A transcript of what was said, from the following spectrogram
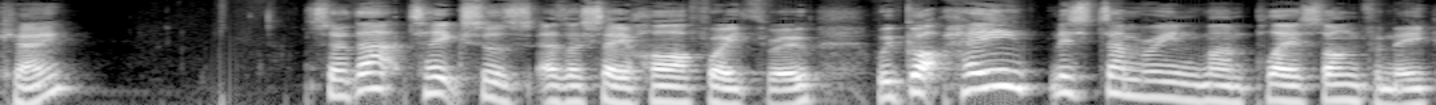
Okay. So that takes us, as I say, halfway through. We've got Hey, Mr. Tambourine Man, play a song for me.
